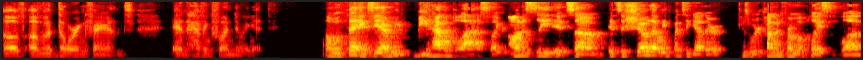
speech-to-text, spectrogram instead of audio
of of adoring fans and having fun doing it. Oh well, thanks. Yeah, we we have a blast. Like honestly, it's um it's a show that we put together because we're coming from a place of love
